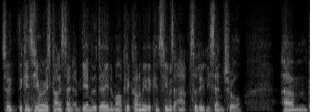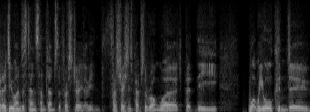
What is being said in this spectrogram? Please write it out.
So the consumer is kind of central at the end of the day in a market economy, the consumer is absolutely central. Um, but I do understand sometimes the frustration. I mean, frustration is perhaps the wrong word, but the what we all can do,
